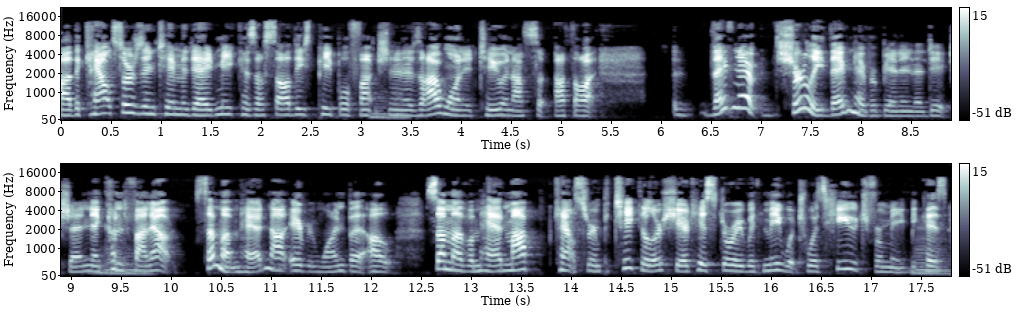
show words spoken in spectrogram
Uh, the counselors intimidated me because I saw these people functioning as I wanted to, and I, I thought they've never surely they've never been in addiction, and couldn't Mhm. find out. Some of them had, not everyone, but uh, some of them had. My counselor in particular shared his story with me, which was huge for me because Mm.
